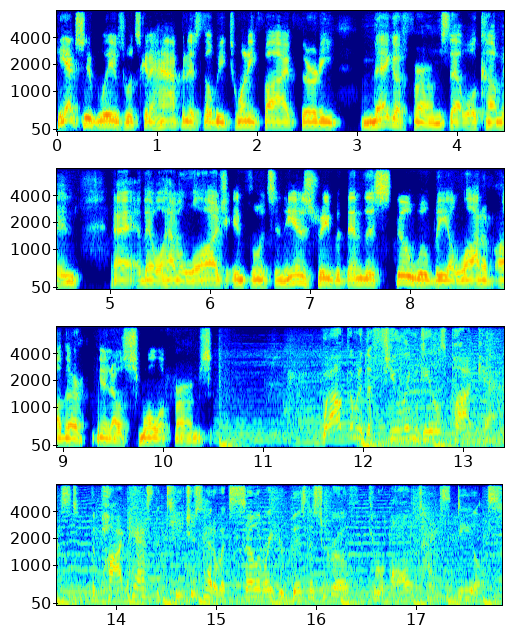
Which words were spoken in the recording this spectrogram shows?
He actually believes what's going to happen is there'll be 25, 30 mega firms that will come in uh, that will have a large influence in the industry, but then there still will be a lot of other, you know, smaller firms. Welcome to the Fueling Deals Podcast, the podcast that teaches how to accelerate your business growth through all types of deals.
